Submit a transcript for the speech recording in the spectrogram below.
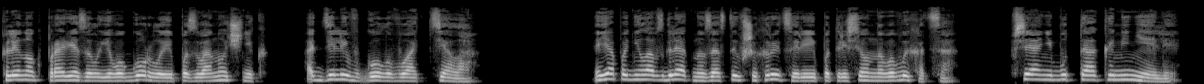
Клинок прорезал его горло и позвоночник, отделив голову от тела. Я подняла взгляд на застывших рыцарей и потрясенного выходца. Все они будто окаменели.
